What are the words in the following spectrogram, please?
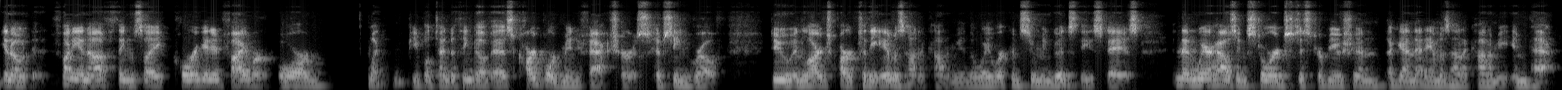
you know, funny enough, things like corrugated fiber or what people tend to think of as cardboard manufacturers have seen growth due in large part to the Amazon economy and the way we're consuming goods these days. And then warehousing, storage, distribution, again, that Amazon economy impact.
